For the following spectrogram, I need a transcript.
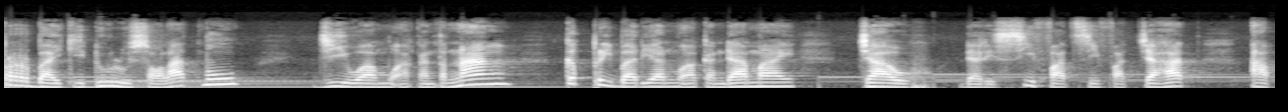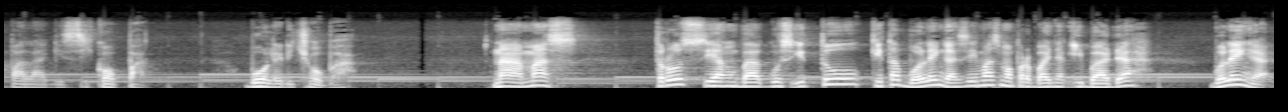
Perbaiki dulu sholatmu, jiwamu akan tenang, kepribadianmu akan damai, jauh dari sifat-sifat jahat, apalagi psikopat boleh dicoba. Nah, Mas, terus yang bagus itu kita boleh nggak sih, Mas, memperbanyak ibadah? Boleh nggak?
